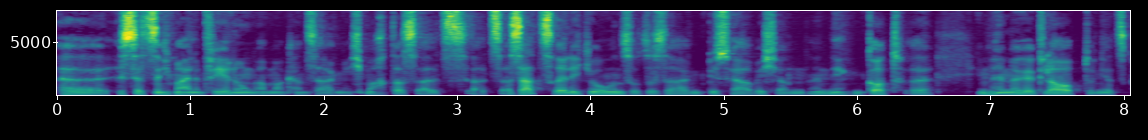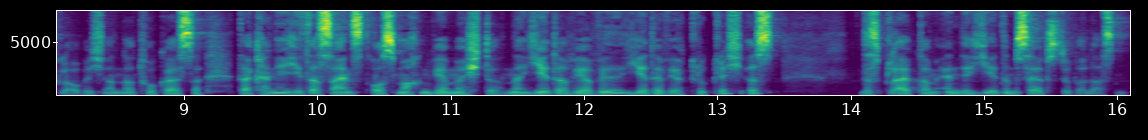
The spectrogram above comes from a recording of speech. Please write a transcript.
äh, ist jetzt nicht meine Empfehlung, aber man kann sagen, ich mache das als, als Ersatzreligion sozusagen. Bisher habe ich an, an irgendeinen Gott äh, im Himmel geglaubt und jetzt glaube ich an Naturgeister. Da kann ja jeder seins draus machen, wie er möchte. Ne? Jeder, wer will, jeder, wer glücklich ist. Das bleibt am Ende jedem selbst überlassen.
